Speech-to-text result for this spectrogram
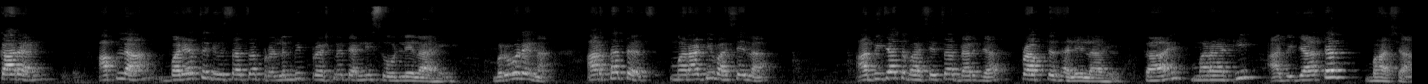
कारण आपला बऱ्याच दिवसाचा प्रलंबित प्रश्न त्यांनी सोडलेला आहे. बरोबर आहे ना? अर्थातच मराठी भाषेला अभिजात भाषेचा दर्जा प्राप्त झालेला आहे. काय? मराठी अभिजात भाषा.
